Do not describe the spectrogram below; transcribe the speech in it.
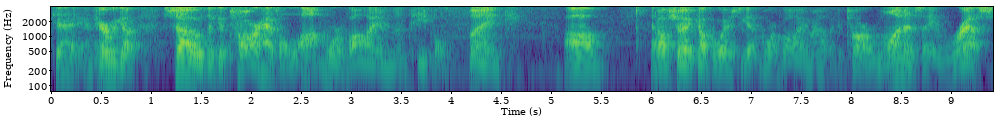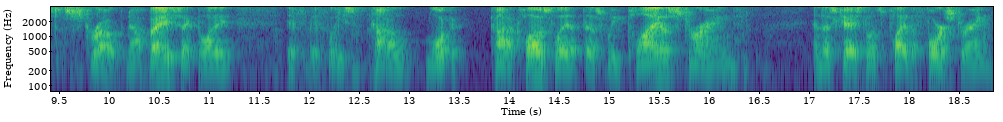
Okay, and here we go. So the guitar has a lot more volume than people think. Um, and I'll show you a couple ways to get more volume out of the guitar. One is a rest stroke. Now basically, if, if we kind of look kind of closely at this, we play a string. In this case, let's play the four string.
